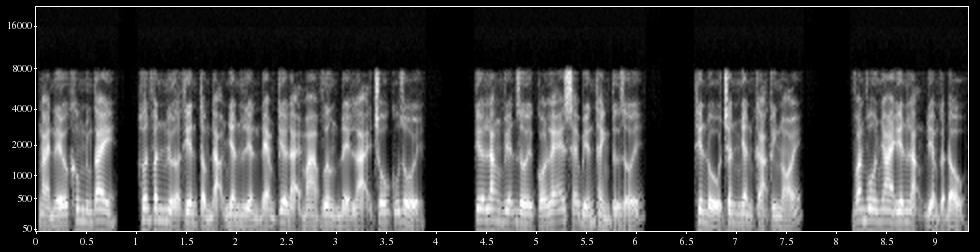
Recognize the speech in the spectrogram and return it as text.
ngài nếu không nhúng tay, hơn phân nửa thiên tầm đạo nhân liền đem kia đại ma vương để lại chỗ cũ rồi kia lăng viễn giới có lẽ sẽ biến thành tử giới. Thiên đồ chân nhân cả kinh nói. Văn vô nhai yên lặng điểm gật đầu.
